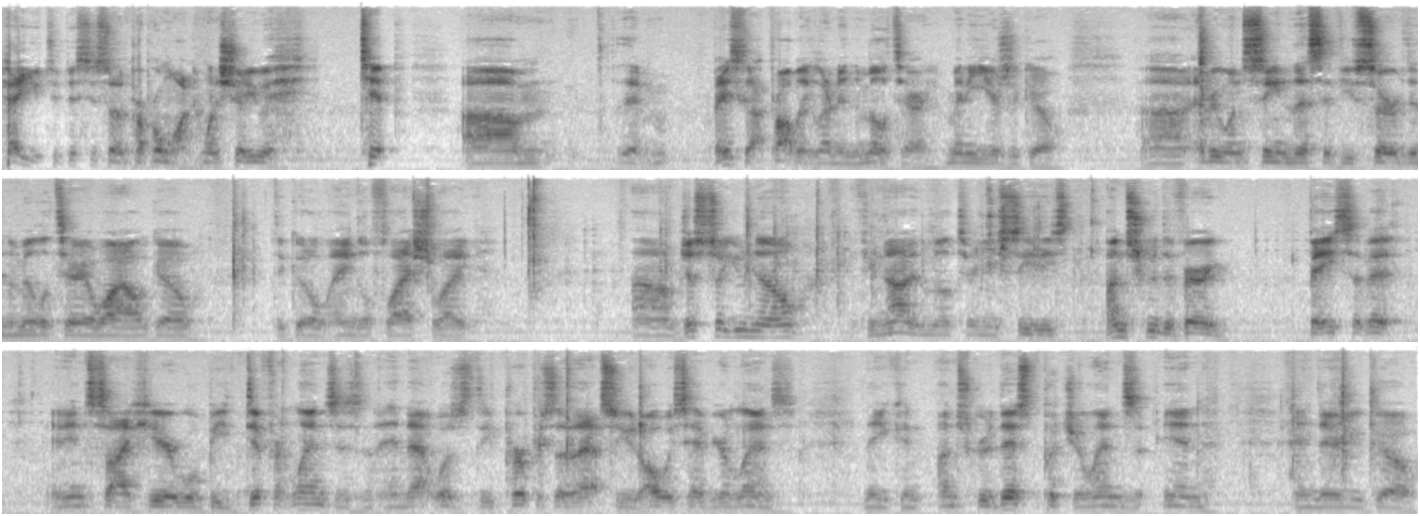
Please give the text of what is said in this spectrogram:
Hey YouTube, this is the Purple One. I want to show you a tip um, that basically I probably learned in the military many years ago. Uh, everyone's seen this if you served in the military a while ago, the good old angle flashlight. Um, just so you know, if you're not in the military and you see these, unscrew the very base of it and inside here will be different lenses and that was the purpose of that so you'd always have your lens. then you can unscrew this, put your lens in and there you go.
